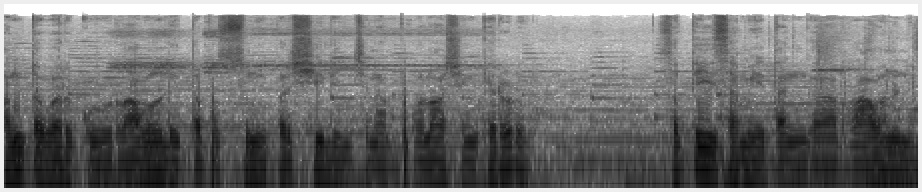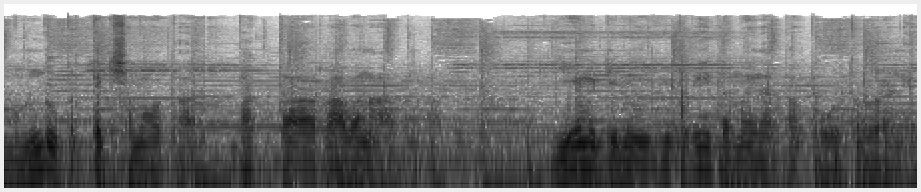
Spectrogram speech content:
అంతవరకు రావణుడి తపస్సుని పరిశీలించిన భోలాశంకరుడు సతీ సమేతంగా రావణుని ముందు ప్రత్యక్షమవుతారు. భక్త రావణ ఏమిటి నీ విపరీతమైన తపోధోరణి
